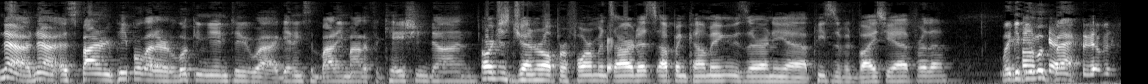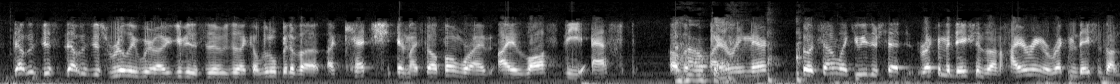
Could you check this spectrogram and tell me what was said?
No, no, aspiring people that are looking into uh, getting some body modification done. Or just general performance artists, up and coming. Is there any uh, pieces of advice you have for them? Like if you Um, look yeah, back, that was that was just that was just really weird. I'll give you this. It was like a little bit of a, a catch in my cell phone where I I lost the asp of Okay. aspiring there. So it sounded like you either said recommendations on hiring or recommendations on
